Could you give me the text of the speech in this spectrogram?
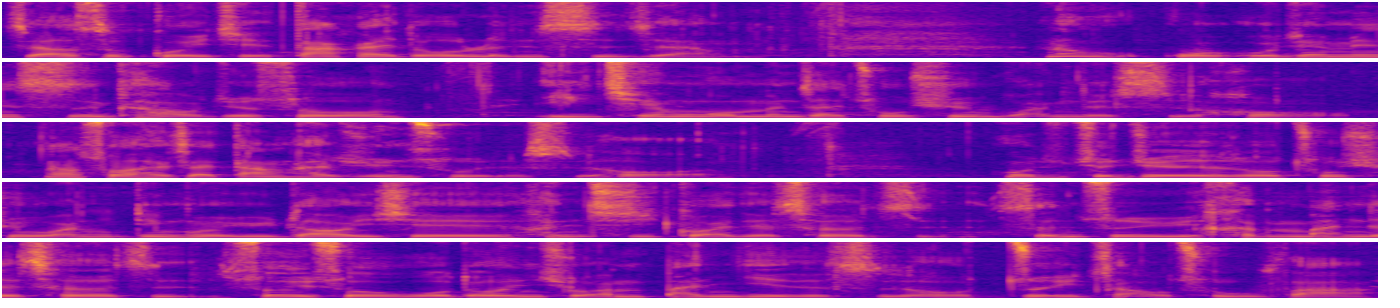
只要是柜姐，大概都认识这样。那我我这边思考，就说以前我们在出去玩的时候，那时候还在当海军署的时候，我就觉得说出去玩一定会遇到一些很奇怪的车子，甚至于很慢的车子，所以说我都很喜欢半夜的时候最早出发，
